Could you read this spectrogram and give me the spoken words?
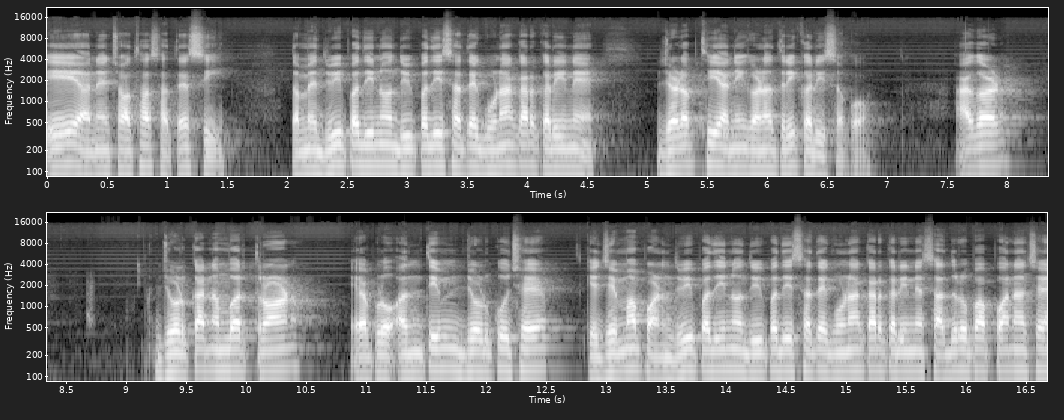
એ અને ચોથા સાથે સી. તમે દ્વિપદીનો દ્વિપદી સાથે ગુણાકાર કરીને ઝડપથી આની ગણતરી કરી શકો. આગળ, જોડકા નંબર ત્રણ, એ આપણું અંતિમ જોડકું છે. કે જેમાં પણ દ્વિપદીનો દ્વિપદી સાથે ગુણાકાર કરીને સાદુરૂપ આપવાના છે,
